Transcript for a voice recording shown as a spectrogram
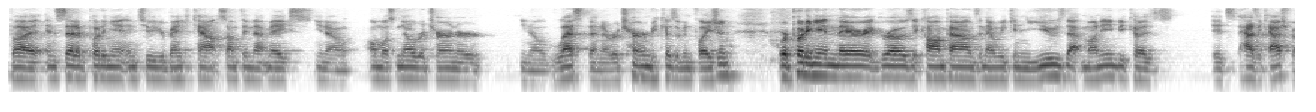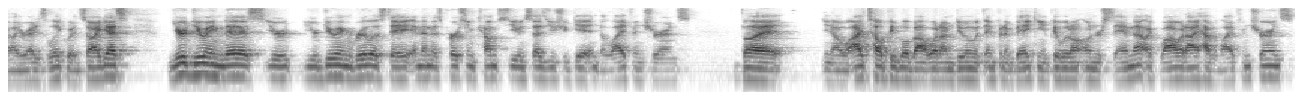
but instead of putting it into your bank account, something that makes, you know, almost no return or, you know, less than a return because of inflation, we're putting it in there. It grows, it compounds, and then we can use that money because it has a cash value, right? It's liquid. So I guess you're doing this, you're you're doing real estate, and then this person comes to you and says you should get into life insurance. But you know, I tell people about what I'm doing with infinite banking, and people don't understand that. Like, why would I have life insurance,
